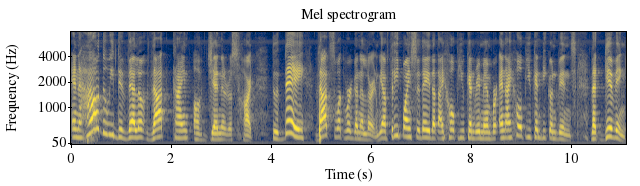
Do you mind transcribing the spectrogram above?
And how do we develop that kind of generous heart? Today, that's what we're going to learn. We have three points today that I hope you can remember, and I hope you can be convinced that giving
